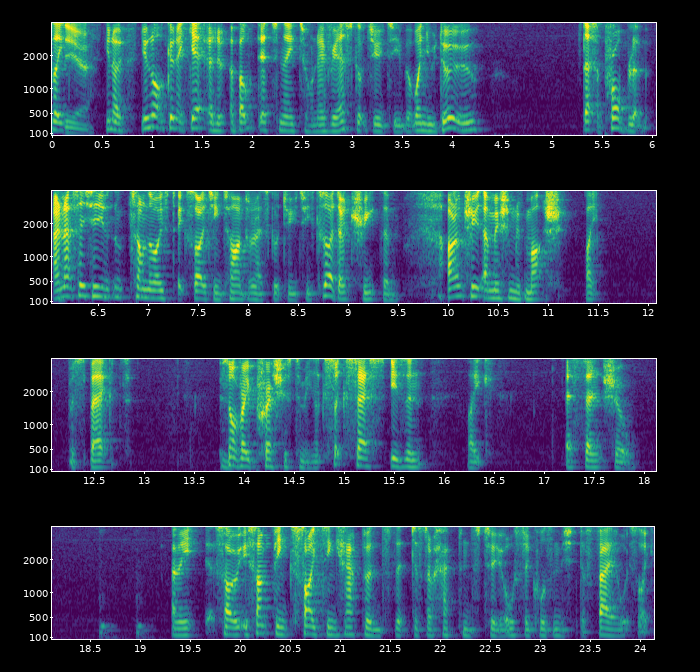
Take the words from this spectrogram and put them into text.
like Yeah. you know you're not going to get a, a bulk detonator on every escort duty, but when you do, that's a problem. And that's actually some of the most exciting times on escort duties because I don't treat them. I don't treat that mission with much like respect. It's not very precious to me. Like success isn't like essential. I mean, so if something exciting happens that just so happens to also cause the mission to fail, it's like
